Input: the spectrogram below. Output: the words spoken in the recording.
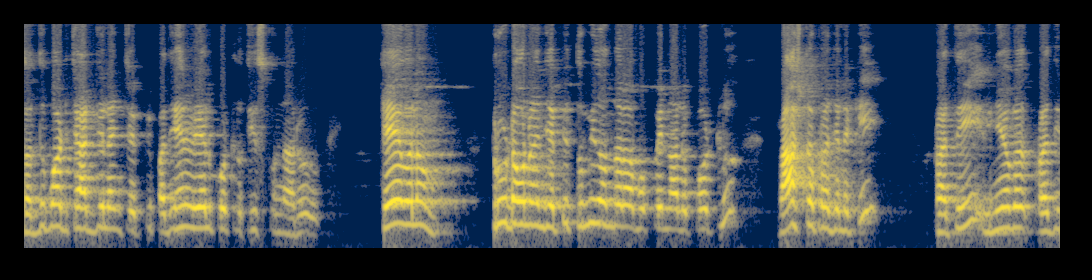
సర్దుబాటు ఛార్జీలు అని చెప్పి పదిహేను వేల కోట్లు తీసుకున్నారు. కేవలం ట్రూ డౌన్ అని చెప్పి తొమ్మిది వందల ముప్పై నాలుగు కోట్లు రాష్ట్ర ప్రజలకి ప్రతి వినియోగ ప్రతి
